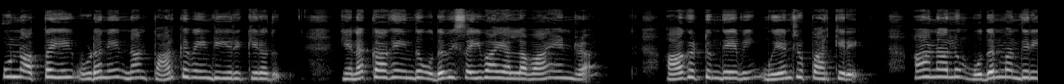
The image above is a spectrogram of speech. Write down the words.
உன் அத்தையை உடனே நான் பார்க்க வேண்டியிருக்கிறது. எனக்காக இந்த உதவி செய்வாய் அல்லவா என்றார் ஆகட்டும் தேவி முயன்று பார்க்கிறேன். ஆனாலும் முதன் மந்திரி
